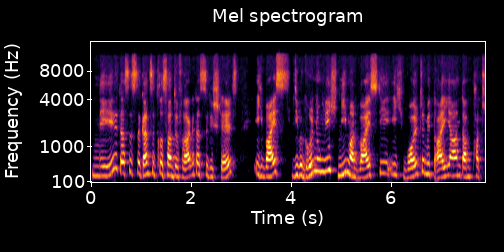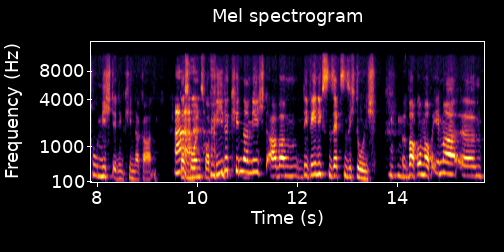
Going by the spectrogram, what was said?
Nee, das ist eine ganz interessante Frage, dass du die stellst. Ich weiß die Begründung nicht, niemand weiß die. Ich wollte mit drei Jahren dann partout nicht in den Kindergarten. Ah. Das wollen zwar viele Kinder nicht, aber die wenigsten setzen sich durch. Mhm. Warum auch immer ähm,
